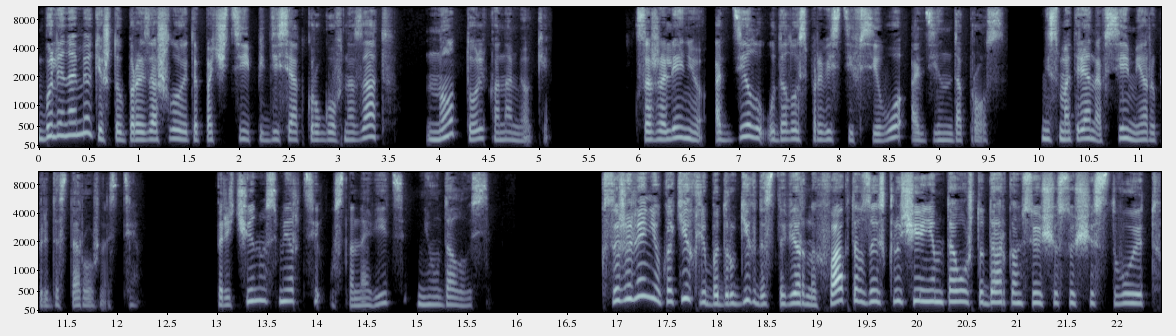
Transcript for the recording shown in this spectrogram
Были намеки, что произошло это почти 50 кругов назад, но только намеки. К сожалению, отделу удалось провести всего один допрос, несмотря на все меры предосторожности. Причину смерти установить не удалось. К сожалению, каких-либо других достоверных фактов, за исключением того, что Даркон все еще существует,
